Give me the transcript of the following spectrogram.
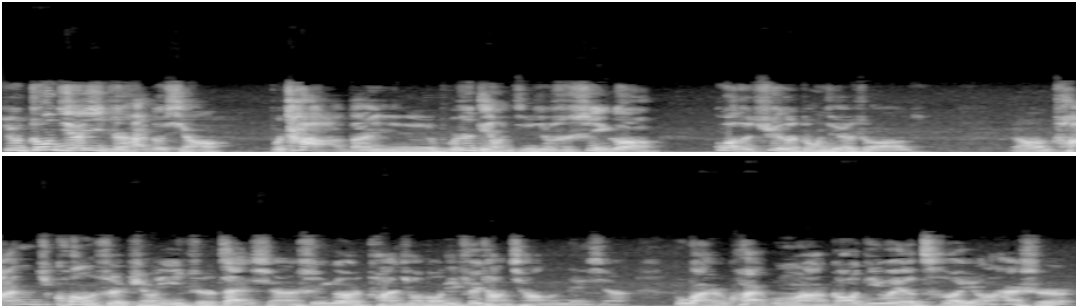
就终结一直还都行，不差，但也不是顶级，就是是一个过得去的终结者。然后传控水平一直在线，是一个传球能力非常强的内线，不管是快攻啊、高低位的策应，还是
